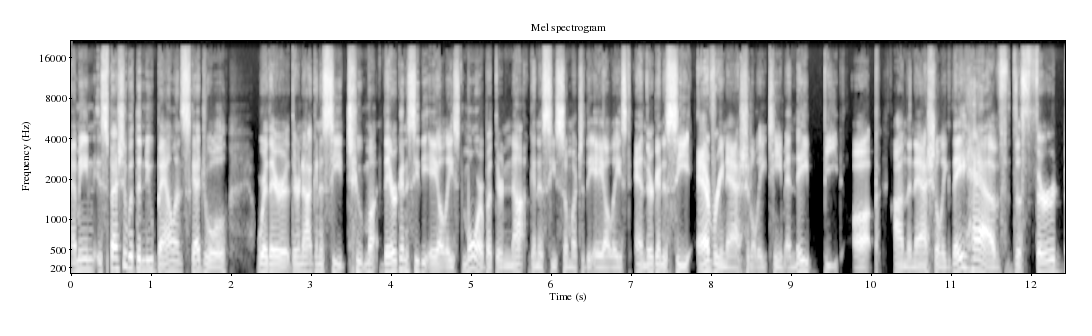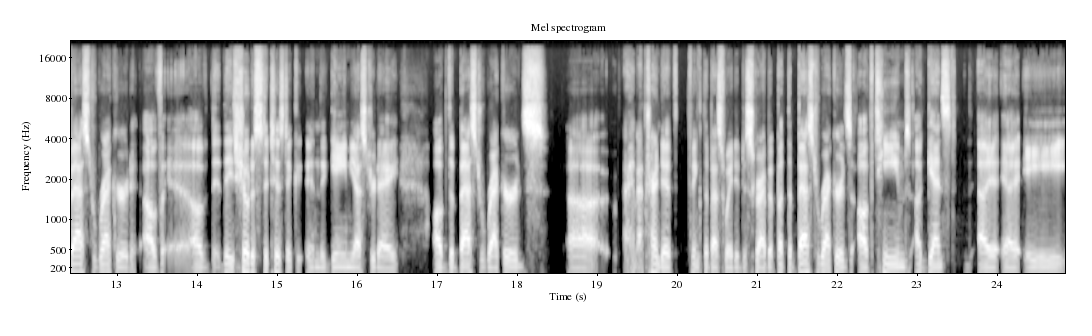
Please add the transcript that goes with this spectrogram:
I mean, especially with the new balance schedule where they're they're not going to see too much. They're going to see the AL East more, but they're not going to see so much of the AL East, and they're going to see every National League team, and they beat up on the National League. They have the third best record of of. They showed a statistic in the game yesterday of the best records. Uh, I'm, I'm trying to think the best way to describe it, but the best records of teams against a, a, a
